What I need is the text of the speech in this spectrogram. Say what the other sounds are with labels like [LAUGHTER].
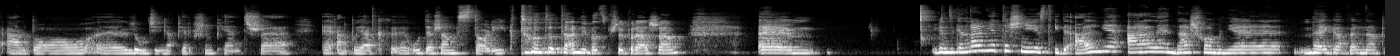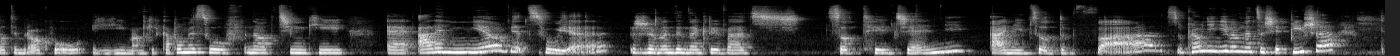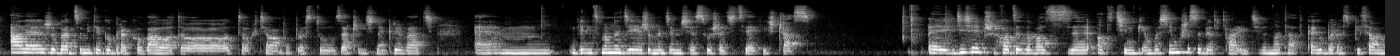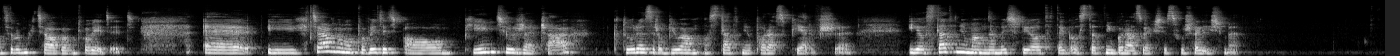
albo ludzi na pierwszym piętrze, albo jak uderzam w stolik, [LAUGHS] to totalnie Was przepraszam. Więc generalnie też nie jest idealnie, ale naszła mnie mega wena po tym roku i mam kilka pomysłów na odcinki, e, ale nie obiecuję, że będę nagrywać co tydzień ani co dwa. Zupełnie nie wiem na co się pisze, ale że bardzo mi tego brakowało, to, to chciałam po prostu zacząć nagrywać. Um, więc mam nadzieję, że będziemy się słyszeć co jakiś czas. E, dzisiaj przychodzę do Was z odcinkiem. Właśnie muszę sobie odpalić w notatkach, bo rozpisałam, co bym chciała Wam powiedzieć. E, I chciałam Wam opowiedzieć o pięciu rzeczach, które zrobiłam ostatnio po raz pierwszy. I ostatnio mam na myśli od tego ostatniego razu, jak się słyszeliśmy.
